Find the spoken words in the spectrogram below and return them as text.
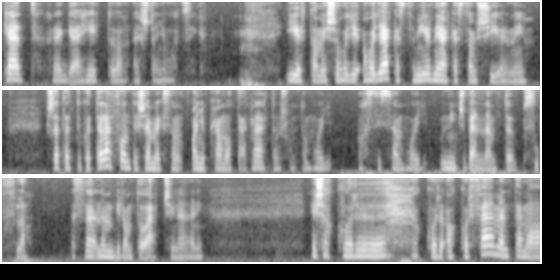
kedd reggel 7-től este 8-ig. Írtam, és ahogy, ahogy elkezdtem írni, elkezdtem sírni. És letettük a telefont, és emlékszem, anyukám ott állt mellettem, és mondtam, hogy azt hiszem, hogy nincs bennem több szufla. Ezt ne, nem bírom tovább csinálni. És akkor, akkor, akkor felmentem a,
